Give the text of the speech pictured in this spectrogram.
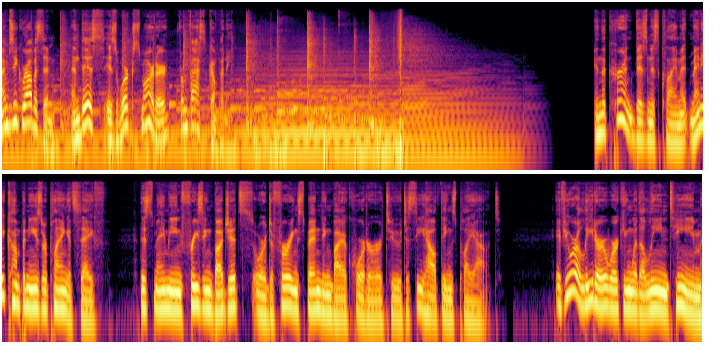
I'm Zeke Robison, and this is Work Smarter from Fast Company. In the current business climate, many companies are playing it safe. This may mean freezing budgets or deferring spending by a quarter or two to see how things play out. If you're a leader working with a lean team,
